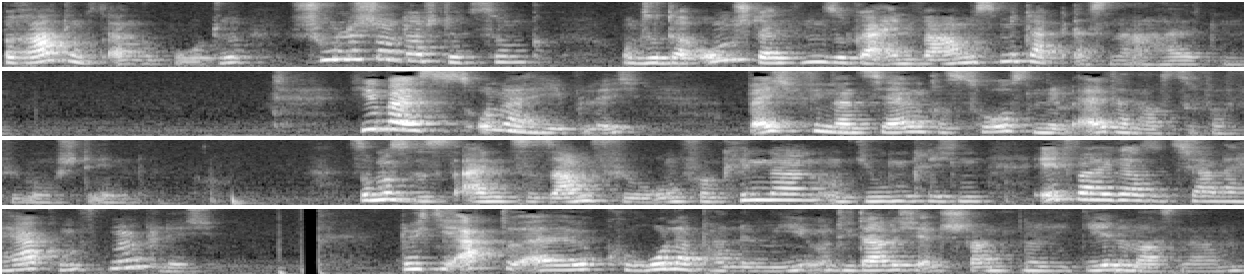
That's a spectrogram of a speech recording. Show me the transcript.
Beratungsangebote, schulische Unterstützung und unter Umständen sogar ein warmes Mittagessen erhalten. Hierbei ist es unerheblich, welche finanziellen Ressourcen dem Elternhaus zur Verfügung stehen. Somit ist eine Zusammenführung von Kindern und Jugendlichen etwaiger sozialer Herkunft möglich. Durch die aktuelle Corona-Pandemie und die dadurch entstandenen Hygienemaßnahmen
